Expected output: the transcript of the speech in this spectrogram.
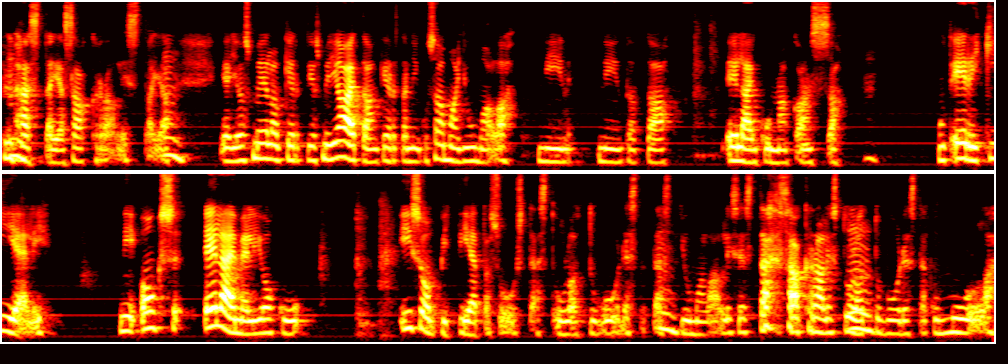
pyhästä mm. ja sakraalista. Ja, mm. ja jos, meillä on kerta, jos me jaetaan kerta niin kuin sama Jumala niin, niin tota, eläinkunnan kanssa, mm. mutta eri kieli, niin onko eläimellä joku isompi tietoisuus tästä ulottuvuudesta, tästä mm. jumalallisesta, sakraalista mm. ulottuvuudesta kuin mulla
